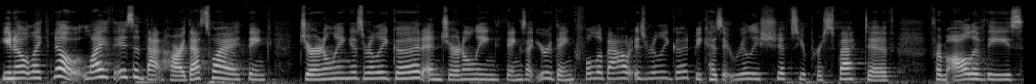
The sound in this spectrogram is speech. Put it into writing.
you know, like, no, life isn't that hard. That's why I think journaling is really good and journaling things that you're thankful about is really good because it really shifts your perspective from all of these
